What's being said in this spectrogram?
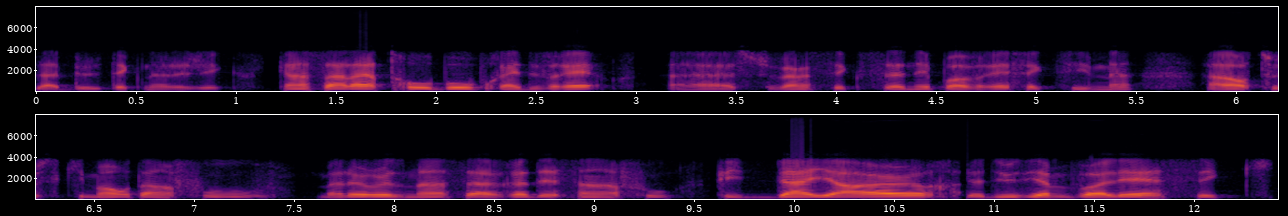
la bulle technologique. Quand ça a l'air trop beau pour être vrai, euh, souvent c'est que ce n'est pas vrai, effectivement. Alors tout ce qui monte en fou, malheureusement, ça redescend en fou. Puis d'ailleurs, le deuxième volet, c'est qu'il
